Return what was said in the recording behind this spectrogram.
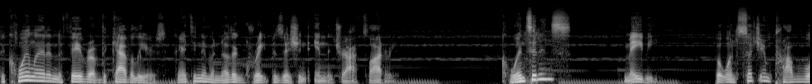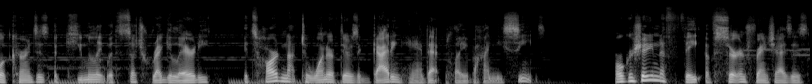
the coin landed in the favor of the Cavaliers, granting them another great position in the draft lottery. Coincidence? Maybe. But when such improbable occurrences accumulate with such regularity, it's hard not to wonder if there's a guiding hand at play behind these scenes orchestrating the fate of certain franchises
